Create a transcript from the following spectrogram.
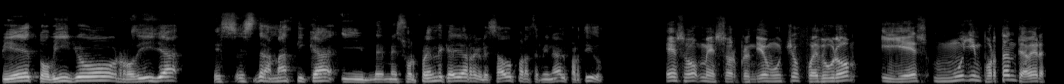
pie, tobillo, rodilla. Es, dramática y me, sorprende que haya regresado para terminar el partido. Eso me sorprendió mucho, fue duro y es muy importante. A ver,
